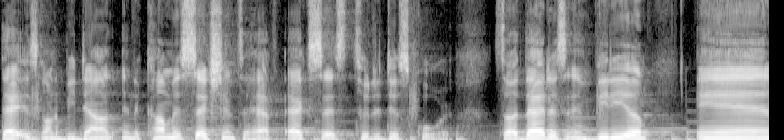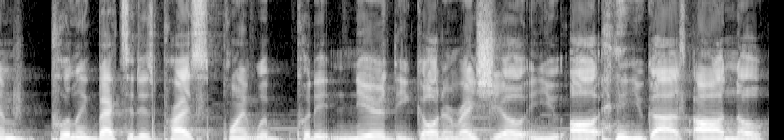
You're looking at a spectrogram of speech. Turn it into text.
that is going to be down in the comment section to have access to the Discord. So that is NVIDIA and pulling back to this price point would put it near the golden ratio. And you all, and you guys all know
